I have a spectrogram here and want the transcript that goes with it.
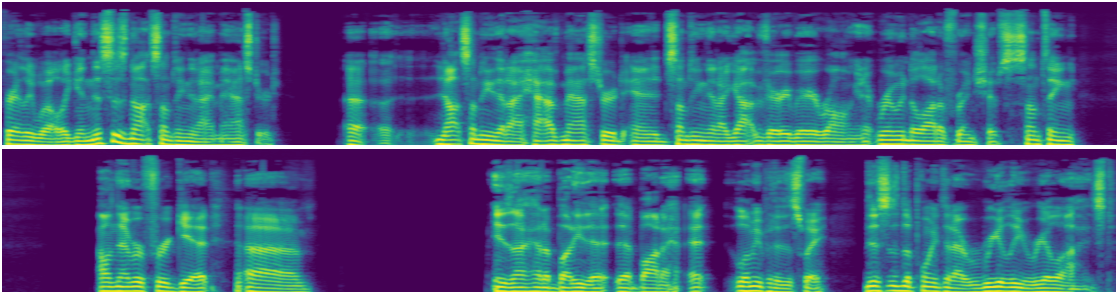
fairly well. Again, this is not something that I mastered, uh, uh, not something that I have mastered, and something that I got very, very wrong, and it ruined a lot of friendships. Something I'll never forget uh, is I had a buddy that that bought a. Uh, let me put it this way: this is the point that I really realized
